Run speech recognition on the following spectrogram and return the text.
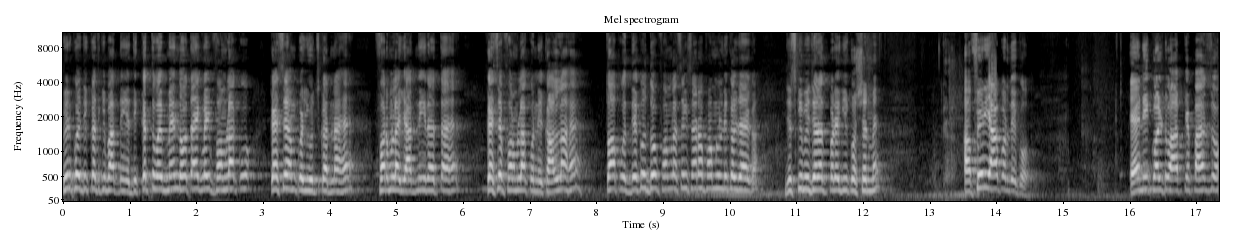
फिर कोई दिक्कत की बात नहीं है। दिक्कत तो वही मेन होता है कि भाई फॉर्मूला को कैसे हमको यूज़ करना है? फॉर्मूला याद नहीं रहता है। कैसे फॉर्मूला को निकालना है? तो आप देखो, दो फॉर्मूला से ही सारा फॉर्मूला निकल जाएगा। जिसकी भी ज़रूरत पड़ेगी क्वेश्चन में। अब फिर यहाँ पर देखो। एन इक्वल टू आपके पास जो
